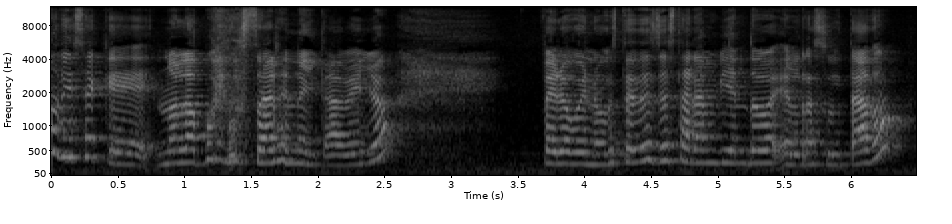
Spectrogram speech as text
no dice que no la puedo usar en el cabello, pero bueno, ustedes ya estarán viendo el resultado.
